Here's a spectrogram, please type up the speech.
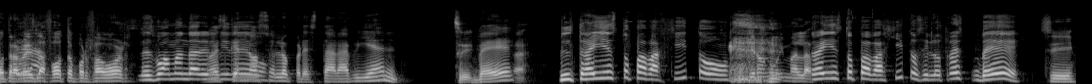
Otra vez la foto, por favor. Les voy a mandar el No es video. que no se lo prestara bien. Sí. Ve. Ah. Trae esto para bajito. Hicieron muy mala. Trae esto para bajito. Si lo traes, ve. Sí,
